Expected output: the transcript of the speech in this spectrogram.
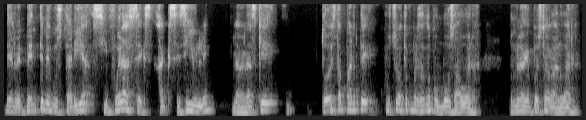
de repente me gustaría, si fuera accesible, la verdad es que toda esta parte, justo lo estoy conversando con vos ahora, no me la había puesto a evaluar.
